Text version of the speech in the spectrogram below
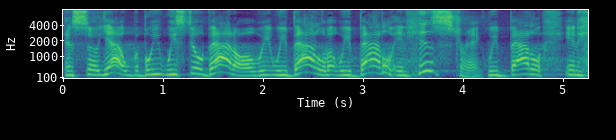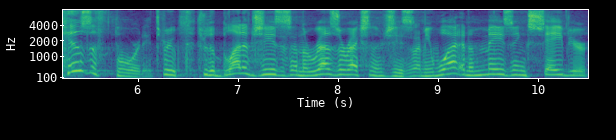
And so, yeah, we, we still battle. We, we battle, but we battle in His strength. We battle in His authority through, through the blood of Jesus and the resurrection of Jesus. I mean, what an amazing Savior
